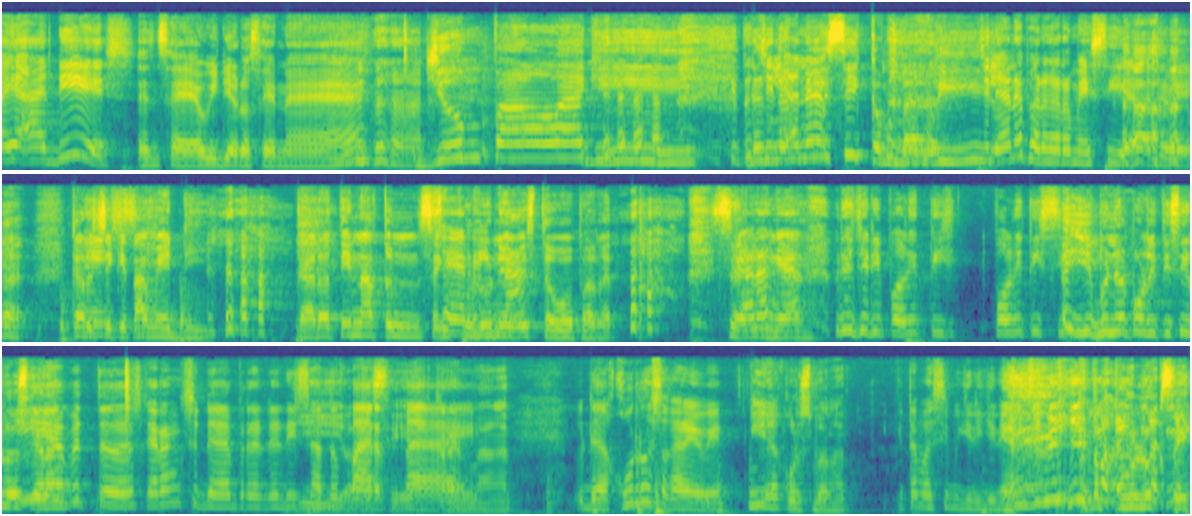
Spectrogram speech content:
saya Adis. Dan saya Widya Rosena Jumpa lagi Kita ciliannya- Messi kembali Ciliannya bareng karo Messi ya. Karo Messi. kita Medi Karo Tinatun sing kulune wis dawa banget Sekarang ya udah jadi politi politisi. Eh, Iya bener politisi lo Iya sekarang betul. Sekarang sudah berada di satu Gila partai. sih, keren banget. Udah kurus sekarang ya, Win. Iya kurus banget Kita masih begini-gini aja. Tetep buluk sih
